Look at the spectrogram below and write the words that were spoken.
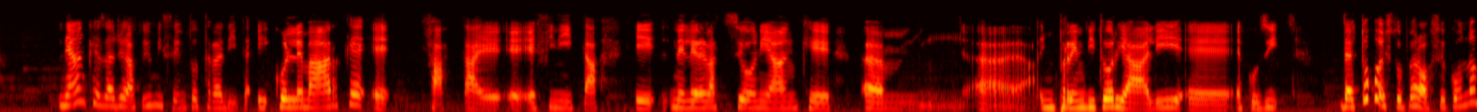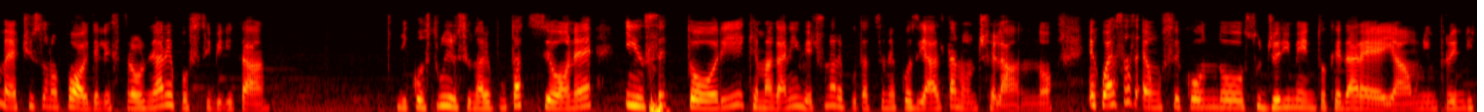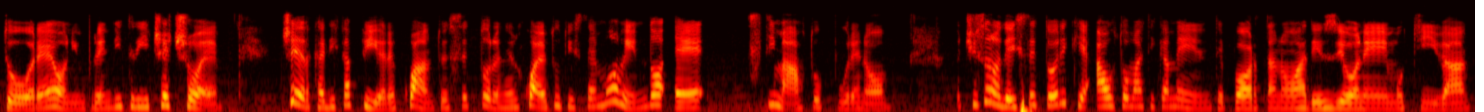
neanche esagerato, io mi sento tradita e con le marche è fatta, è, è, è finita e nelle relazioni anche um, uh, imprenditoriali è, è così. Detto questo però secondo me ci sono poi delle straordinarie possibilità di costruirsi una reputazione in settori che magari invece una reputazione così alta non ce l'hanno. E questo è un secondo suggerimento che darei a un imprenditore o un'imprenditrice, cioè cerca di capire quanto il settore nel quale tu ti stai muovendo è stimato oppure no. Ci sono dei settori che automaticamente portano adesione emotiva,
